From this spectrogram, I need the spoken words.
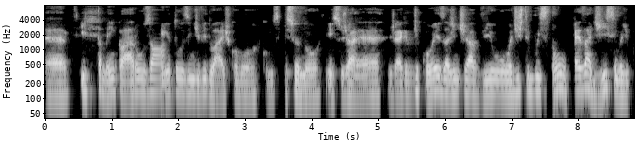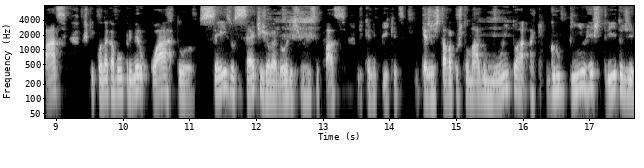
É, e também, claro, os aumentos individuais, como, como se mencionou, isso já é, já é grande coisa. A gente já viu uma distribuição pesadíssima de passe. Acho que quando acabou o primeiro quarto, seis ou sete jogadores tinham esse passe de Kenny Pickett, que a gente estava acostumado muito a, a grupinho restrito de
